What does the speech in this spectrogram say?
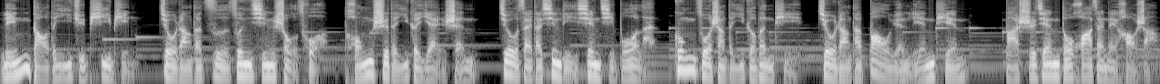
领导的一句批评就让他自尊心受挫，同事的一个眼神就在他心里掀起波澜，工作上的一个问题就让他抱怨连天，把时间都花在内耗上，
